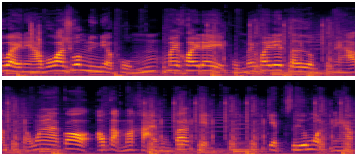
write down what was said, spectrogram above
ด้วยนะครับ เพราะว่าช่วงหนึ่งเนี่ยผมไม่ค่อยได้ ผมไม่ค่อยได้เติมนะครับ แต่ว่าก็เอากลับมาขายผมก็เก็บเก็บซื้อหมดนะครับ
